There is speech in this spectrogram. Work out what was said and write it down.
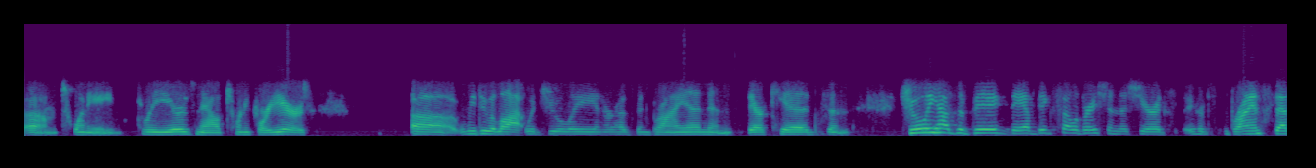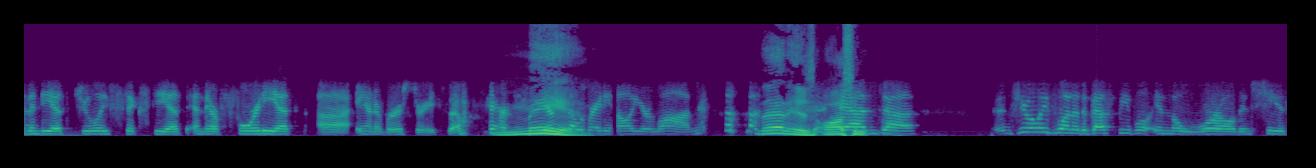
um, 23 years now, 24 years. Uh, we do a lot with Juli and her husband Brian and their kids and Juli has a big. They have big celebration this year. It's, it's Brian's 70th, Juli's 60th, and their 40th uh, anniversary. So they're, they're celebrating all year long. That is awesome. And uh, Juli's one of the best people in the world, and she is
